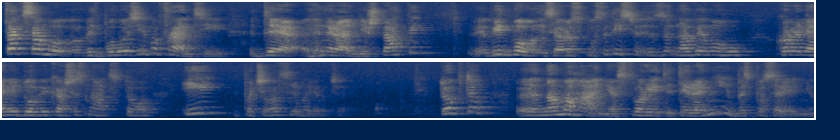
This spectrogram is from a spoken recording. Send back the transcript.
так само відбулося і во Франції, де Генеральні Штати відмовилися розпуститись на вимогу короля Людовіка XVI і почалася революція. Тобто е, намагання створити тиранію безпосередньо,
